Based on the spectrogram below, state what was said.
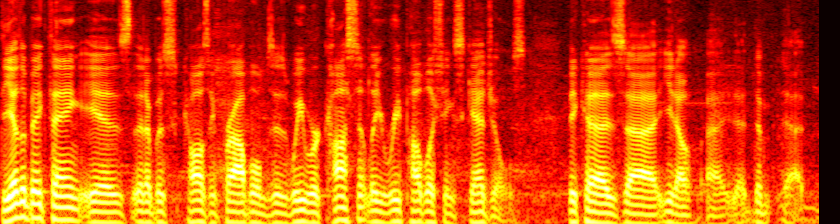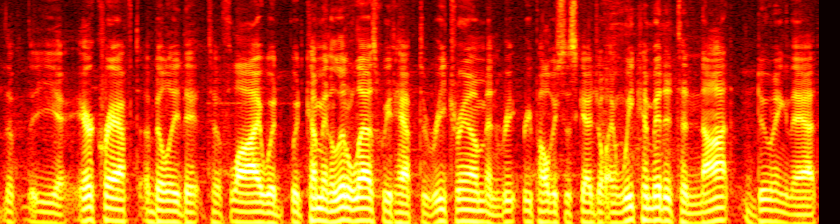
The other big thing is that it was causing problems is we were constantly republishing schedules because uh, you know uh, the, uh, the, the, aircraft ability to, to, fly would, would come in a little less. We'd have to retrim and re- republish the schedule, and we committed to not doing that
